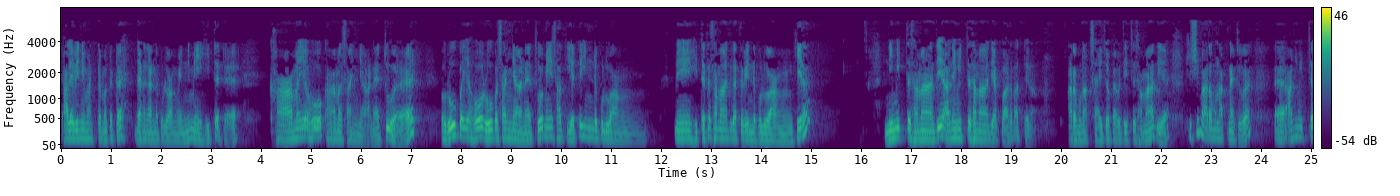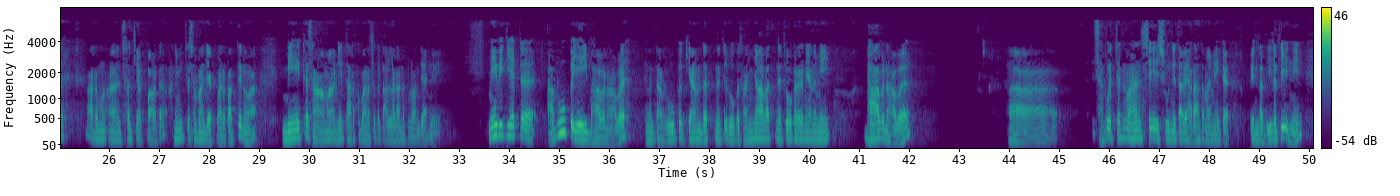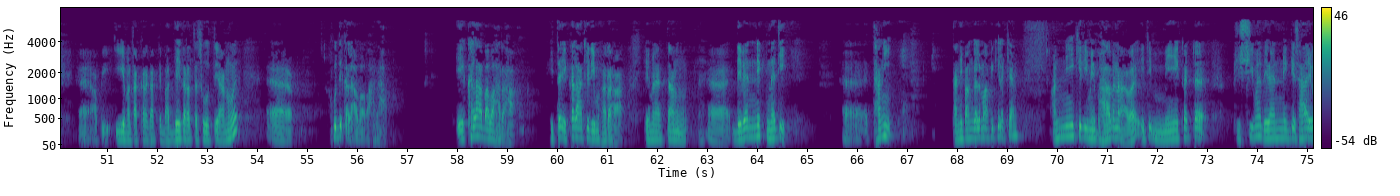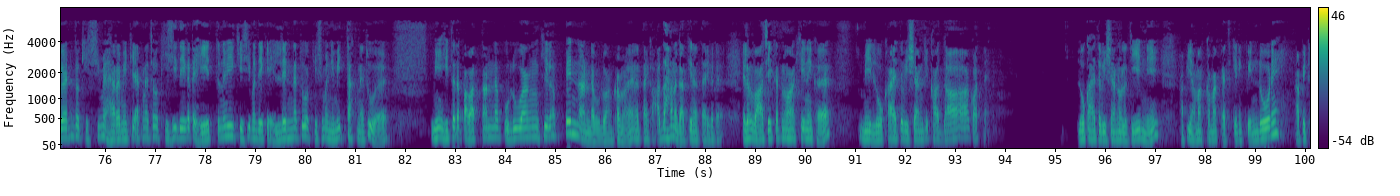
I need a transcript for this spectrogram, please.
පළවෙනි මට්ටමකට දැනගන්න පුළුවන් වෙන්නේ මේ හිතට කාමය හෝ කාම සංඥා නැතුව රූපය හෝ රූප සංඥා නැතුව මේ සතියට ඉන්න පුළුවන්. මේ හිතට සමාධිගත වෙන්න පුළුවන් කියලා නිමිත්ත සමාධිය අනිමිත්ත සමාධියක් වාටපත් වෙනවා. අරමුණක් සහිතව පැවතිච්ච සමාධිය කිසිම අරමුණක් නැතුව අනිමිත්ත අරමුණ සත්‍යයක් බවට අනිමිත්ත සමාධියක් බවටපත් වෙනවා. මේක සාමාන්‍ය තර්ක බරසකට අල්ලා ගන්න පුළුවන් දෙයක් නෙවෙයි. මේ විදිහට අරූපයේයි භාවනාව. එනතන රූප කියන්නත් නැති රූප සංඥාවක් නැතුව කරගෙන යන මේ භාවනාව සරුවචන් වහන්සේ ශූන්‍යතාවය හරහා තමයි මේක පෙන්ලා දීලා තියෙන්නේ. අපි ඊයේ මතක් කරගත්තේ බද්ධේ කරත්ත සූත්‍රය අනුව හුදකලා බව හරහා. ඒකලා බව හරහා. හිත එකලා කිරීම හරහා. එහෙම නැත්නම් දෙවන්නේක් නැති තනි තනි පංගලම අපි කියලා කියන්නේ. අන්නේ කිරීමේ භාවනාව ඉතින් මේකට කිසිම දෙවන්නේක්ගේ සහයෝගයක් නැතුව කිසිම හැරමිටියක් නැතුව කිසි දෙයකට හේතු නොවි කිසිම දෙයක එල්ලෙන්නේ නැතුව කිසිම නිමිත්තක් නැතුව මේ හිතට පවත්වන්න පුළුවන් කියලා පෙන්වන්න පුළුවන්කම නැත්නම් ඒක අදහන ගතිය නැත්නම් ඒකට එළව වාචය කරනවා කියන එක මේ ලෝකායත විශ්යන්ගේ කවදාකවත් නැහැ. ලෝකායත විශ්යන් වල තියෙන්නේ අපි යමක් කමක් ඇති කෙනෙක් වෙන්න ඕනේ අපිට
